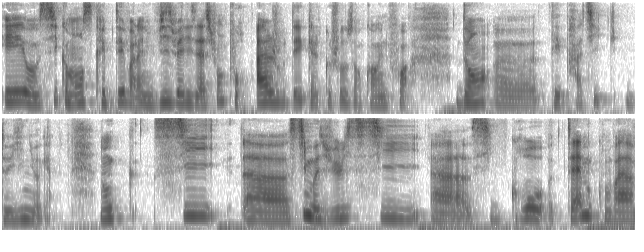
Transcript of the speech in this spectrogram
et aussi comment scripter voilà, une visualisation pour ajouter quelque chose, encore une fois, dans euh, tes pratiques de yin yoga. Donc, six, euh, six modules, six, euh, six gros thèmes qu'on va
